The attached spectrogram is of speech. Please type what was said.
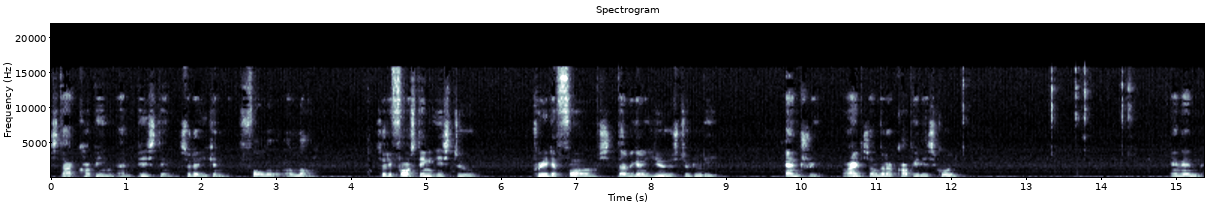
start copying and pasting so that you can follow along. So the first thing is to create the forms that we're going to use to do the entry alright? So I'm going to copy this code. And then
